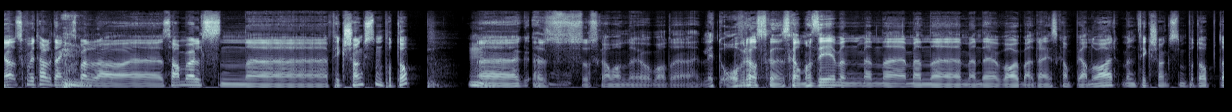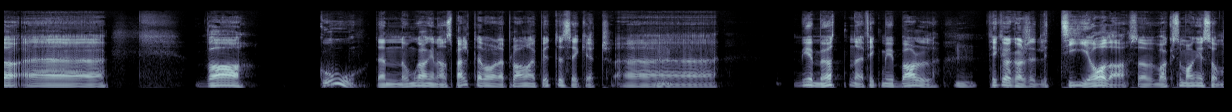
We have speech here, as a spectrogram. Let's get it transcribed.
Ja, Skal vi ta litt enkeltspillere? da Samuelsen uh, fikk sjansen på topp. Mm. Uh, så skal man jo bare Litt overraskende, skal man si, men, men, eh, men, eh, men det var jo bare en treningskamp i januar. Men fikk sjansen på topp, da. Uh, var god den omgangen han spilte. Var det planlagt bytte, sikkert. Eh, Mye møtende, fikk mye ball. Mm. Fikk vel kanskje litt tid òg, da. Så det var ikke så mange som,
